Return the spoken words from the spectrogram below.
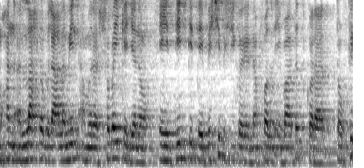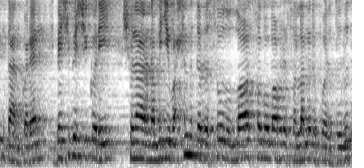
মহান আল্লাহ রবুল আলমিন আমরা সবাইকে যেন এই দিনটিতে বেশি বেশি করে নফল ইবাদত করার তৌফিক দান করেন। বেশি বেশি করে সোনার নবীজি মোহাম্মদ রসুল্লাহ সাল্লাহ সাল্লামের উপর দুরুদ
